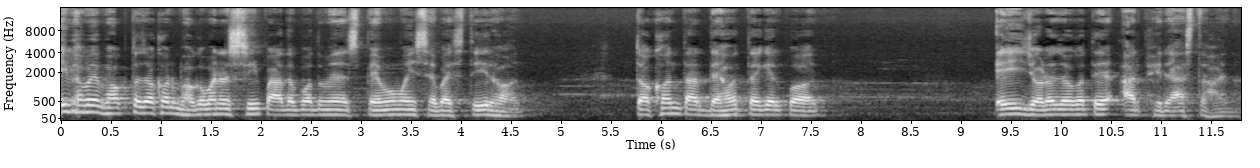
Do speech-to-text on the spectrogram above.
এইভাবে ভক্ত যখন ভগবানের শ্রী পাদপদ্মে প্রেমময়ী সেবায় স্থির হন, তখন তার দেহত্যাগের পর এই জড়জগতে আর ফিরে আসতে হয় না।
